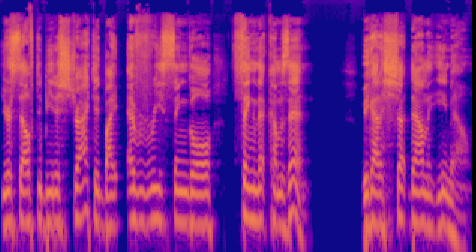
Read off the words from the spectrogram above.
yourself to be distracted by every single thing that comes in. We got to shut down the email.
